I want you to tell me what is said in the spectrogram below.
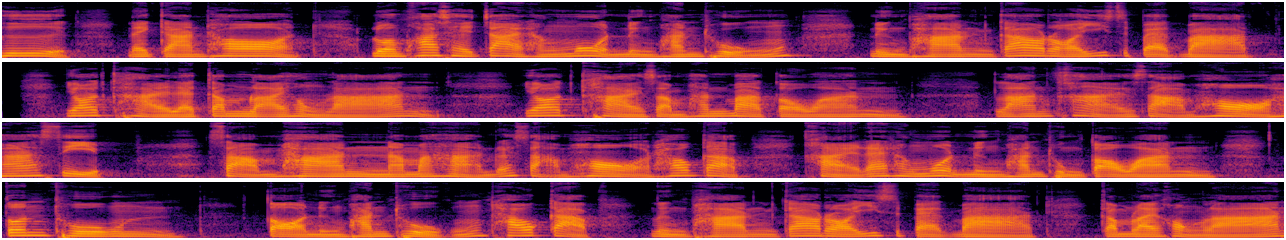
พืชในการทอด รวมค่าใช้จ่ายทั้งหมด 1,000 ถุง 1,928 บาท ยอดขายและกำไรของร้าน ยอดขาย 3,000 บาทต่อวัน ร้านขาย 3 ห่อ 50 3,000นำอาหารด้วย 3 ห่อ เท่ากับขายได้ทั้งหมด 1,000 ถุงต่อวัน ต้นทุน ต่อ 1,000 ถุงเท่ากับ 1,928 บาท กำไรของร้าน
